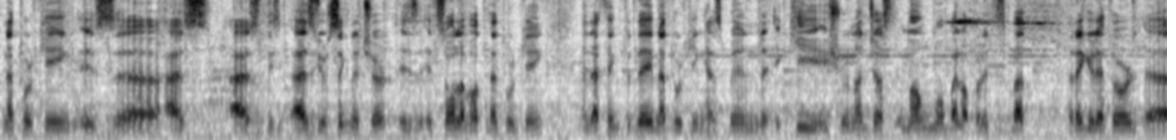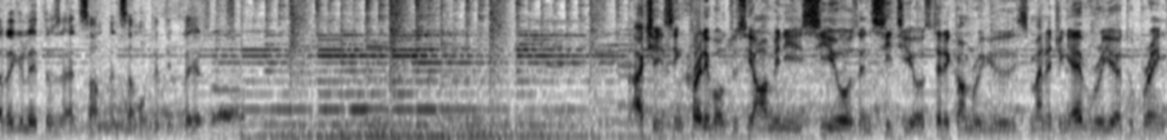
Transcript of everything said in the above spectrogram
Networking is uh, as as the, as your signature is it's all about networking, and I think today networking has been a key issue not just among mobile operators but regulators, regulators and some and some OTT players also. Actually, it's incredible to see how many CEOs and CTOs Telecom Review is managing every year to bring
